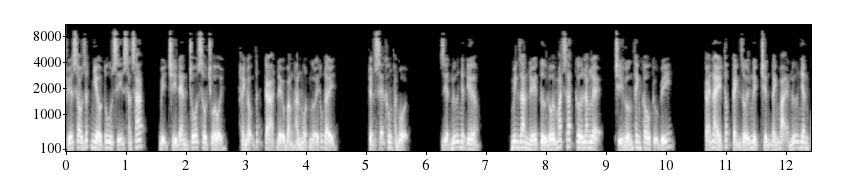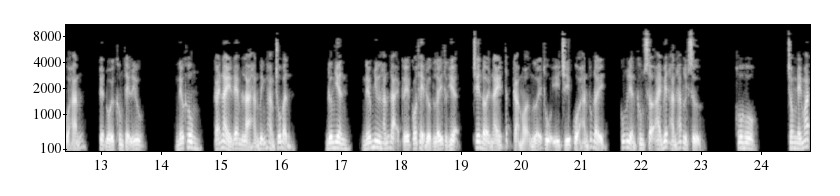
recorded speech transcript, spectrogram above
phía sau rất nhiều tu sĩ săn sát, bị chỉ đen chỗ sâu chuỗi hành động tất cả đều bằng hắn một người thúc đẩy. Tuyệt sẽ không phản bội. Diệt nữ nhân kia. Minh gian đế tử đôi mắt sát cơ lăng lệ, chỉ hướng thanh câu cửu vĩ cái này thấp cảnh giới nghịch chiến đánh bại nữ nhân của hắn, tuyệt đối không thể lưu. Nếu không, cái này đem là hắn vĩnh hằng chỗ bẩn. Đương nhiên, nếu như hắn đại kế có thể được lấy thực hiện, trên đời này tất cả mọi người thụ ý chí của hắn thúc đẩy, cũng liền không sợ ai biết hắn hắc lịch sử. Hô hô. Trong nháy mắt,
